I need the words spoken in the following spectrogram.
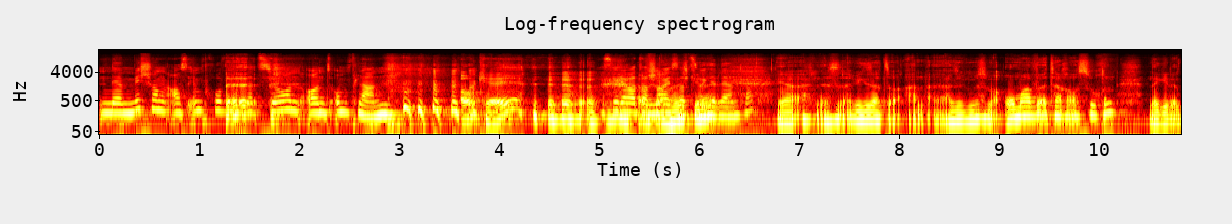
eine Mischung aus Improvisation und Umplanen. Okay. Wieder was Neues dazu gelernt habe. Ja, das ist wie gesagt so. Also wir müssen mal Oma-Wörter raussuchen. Da geht es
